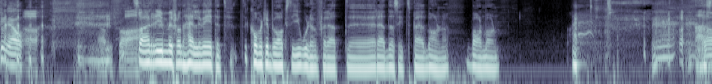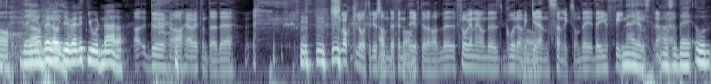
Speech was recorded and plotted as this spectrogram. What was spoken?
ja. Så han rymmer från helvetet, kommer tillbaks till jorden för att eh, rädda sitt spädbarn barnbarn. Alltså, Ja. det Ja, det hel... låter ju väldigt jordnära. Ja, du, ja, jag vet inte. Det... Slock låter det ju som definitivt i alla fall. Frågan är om det går över gränsen liksom. Det, det är ju en fin Nej, gräns det alltså det är, un...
